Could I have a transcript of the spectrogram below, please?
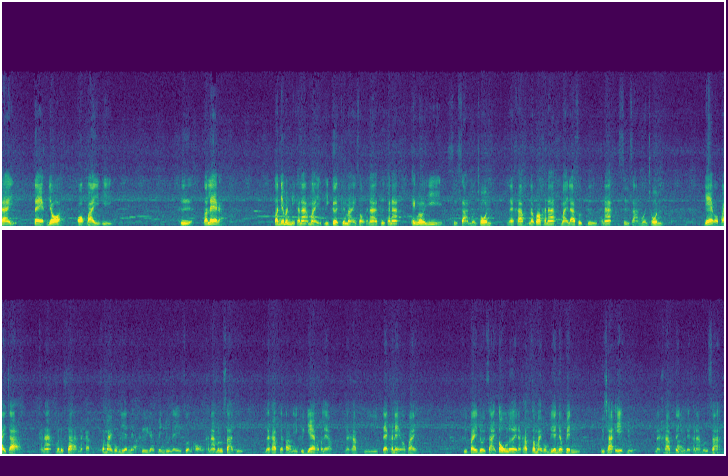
ได้แตกยอดออกไปอีก คือตอนแรกอะตอนนี้มันมีคณะใหม่ที่เกิดขึ้นมาอีกสองคณะ คือคณะเทคโนโลยีสื่อสารมวลชน นะครับ แล้วก็คณะใหม่ล่าสุดคือคณะสื่อสารมวลชน แยกออกไปจากคณะมนุษยศาสตร์นะครับ สมัยผมเรียนเนี่ยคือยังเป็นอยู่ในส่วนของคณะมนุษยศาสตร์อยู่นะครับ แต่ตอนนี้คือแยกออกไปแล้วนะครับ มีแตกแขนงออกไป คือไปโดยสายตรงเลยนะครับ สมัยผมเรียนยังเป็นวิชาเอกอยู่นะครับ แต่อยู่ในคณะมนุษยศาสตร์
